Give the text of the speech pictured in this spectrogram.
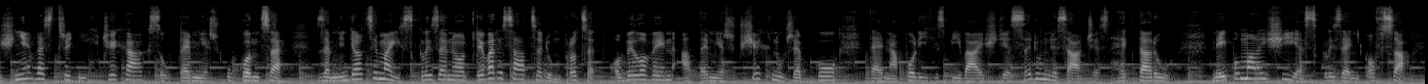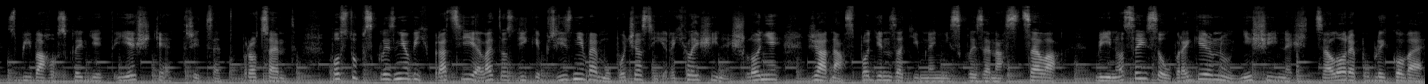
Žně ve středních Čechách jsou téměř u konce. Zemědělci mají sklizeno 97% obilovin a téměř všechnu řepku, té na polích zbývá ještě 76 hektarů. Nejpomalejší je sklizeň ovsa, zbývá ho sklidit ještě 30%. Postup sklizňových prací je letos díky příznivému počasí rychlejší než loni, žádná z plodin zatím není sklizena zcela. Výnosy jsou v regionu nižší než celorepublikové.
